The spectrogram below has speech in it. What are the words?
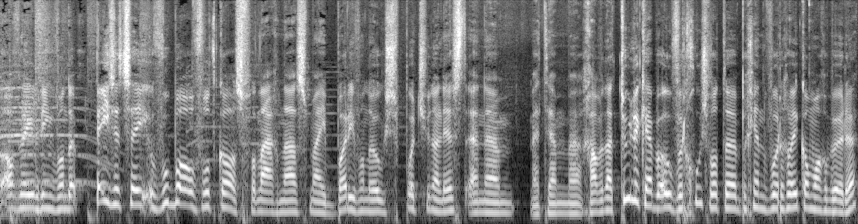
Nieuwe aflevering van de PZC Voetbalpodcast. Vandaag naast mij Barry van der Hoog, sportjournalist. En ehm, met hem eh, gaan we het natuurlijk hebben over Goes, wat uh, begin vorige week allemaal gebeurde.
